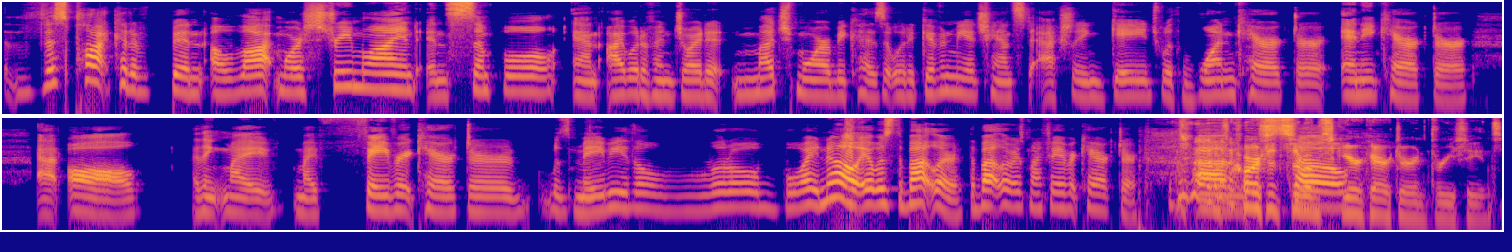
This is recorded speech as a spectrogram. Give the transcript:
this plot could have been a lot more streamlined and simple, and I would have enjoyed it much more because it would have given me a chance to actually engage with one character, any character at all. I think my my favorite character was maybe the little boy. No, it was the butler. The butler was my favorite character. of Um, course, it's some so- obscure character in three scenes.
